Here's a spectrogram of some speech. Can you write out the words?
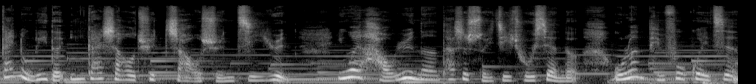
该努力的应该是要去找寻机运，因为好运呢，它是随机出现的。无论贫富贵贱，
